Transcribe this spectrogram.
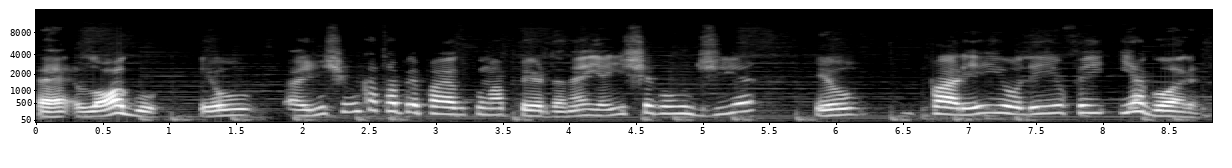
é, logo, eu. A gente nunca tá preparado para uma perda, né? E aí chegou um dia, eu parei, olhei e falei, e agora?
